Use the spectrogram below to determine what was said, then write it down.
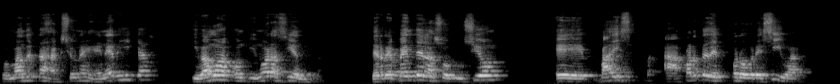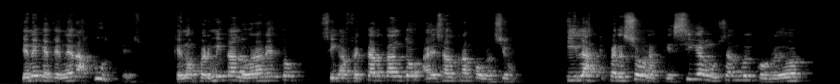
tomando estas acciones enérgicas y vamos a continuar haciéndolas. De repente la solución eh, aparte de progresiva, tiene que tener ajustes que nos permitan lograr esto sin afectar tanto a esa otra población. Y las personas que sigan usando el corredor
